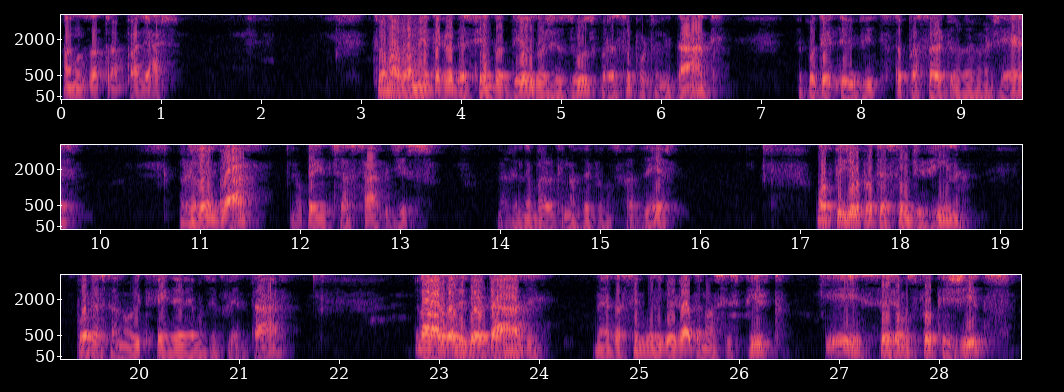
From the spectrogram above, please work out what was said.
a nos atrapalhar. Então, novamente agradecendo a Deus, a Jesus, por essa oportunidade de poder ter visto esta passagem do Evangelho, relembrar né, o que a gente já sabe disso, relembrar o que nós devemos fazer. Vamos pedir a proteção divina por esta noite que ainda iremos enfrentar. E na hora da liberdade, né, da semi-liberdade do nosso espírito, que sejamos protegidos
